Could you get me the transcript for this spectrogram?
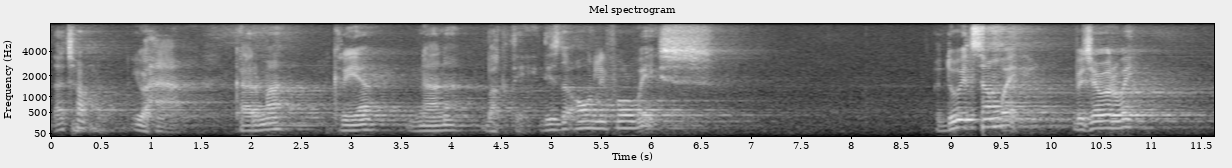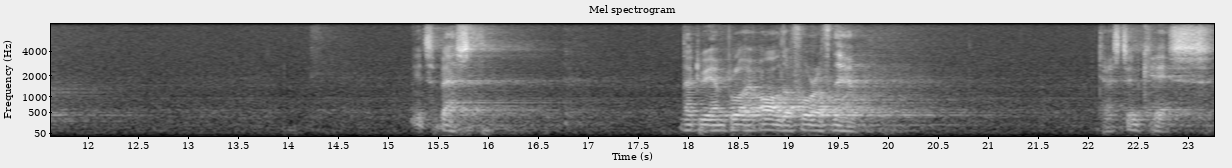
That's all you have. Karma, Kriya, Jnana, Bhakti. These are the only four ways. Do it some way, whichever way. It's best that we employ all the four of them, just in case.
